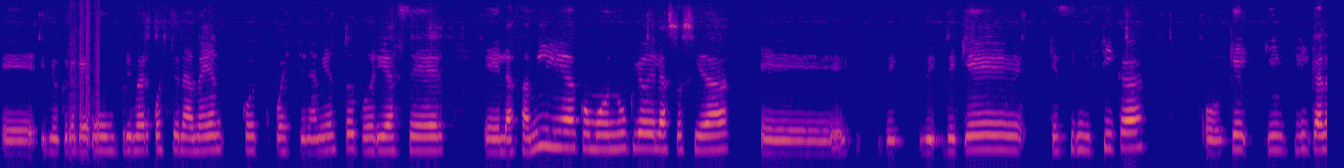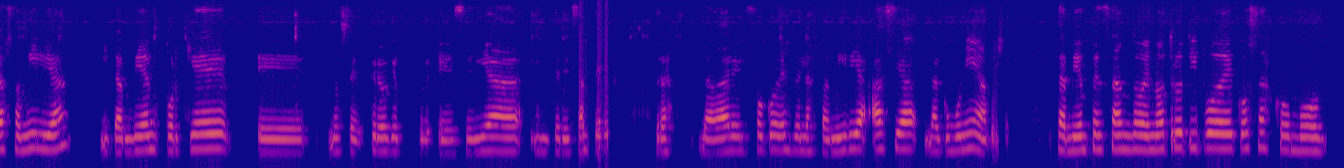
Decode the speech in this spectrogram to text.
eh, yo creo que un primer cuestionamiento, podría ser eh, la familia como núcleo de la sociedad, de, qué, qué, significa o qué, qué, implica la familia y también por qué no sé, creo que eh, sería interesante trasladar el foco desde la familia hacia la comunidad. También pensando en otro tipo de cosas como,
